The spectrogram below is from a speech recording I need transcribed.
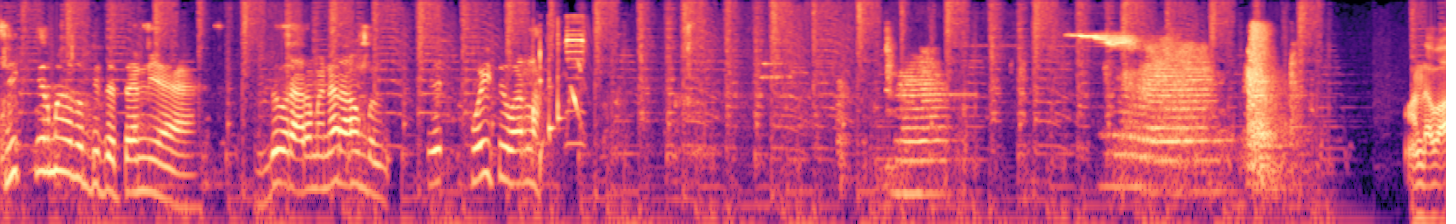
சீக்கிரமா ரொம்பிட்ட தண்ணிய. இது ஒரு அரை மணி நேரம் ஆகும் போகுது போயிட்டு வரலாம். ஆண்டவா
